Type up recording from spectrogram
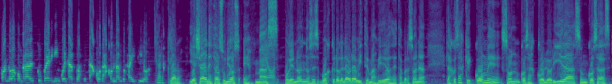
cuando va a comprar el súper y encuentra todas estas cosas con tantos aditivos. Claro. Y allá en Estados Unidos es más, porque no, no sé, vos creo que Laura viste más videos de esta persona. Las cosas que come son cosas coloridas, son cosas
